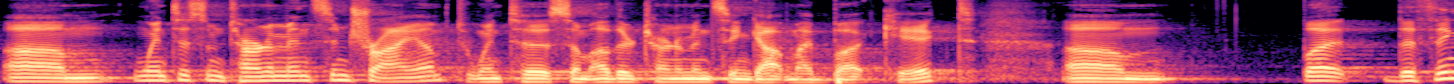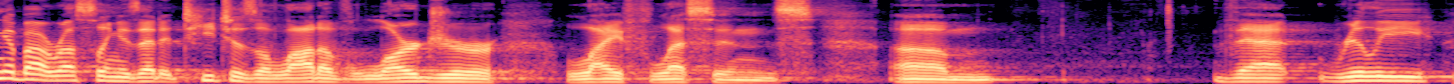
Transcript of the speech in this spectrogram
Um, went to some tournaments and triumphed, went to some other tournaments and got my butt kicked. Um, but the thing about wrestling is that it teaches a lot of larger life lessons um, that really,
